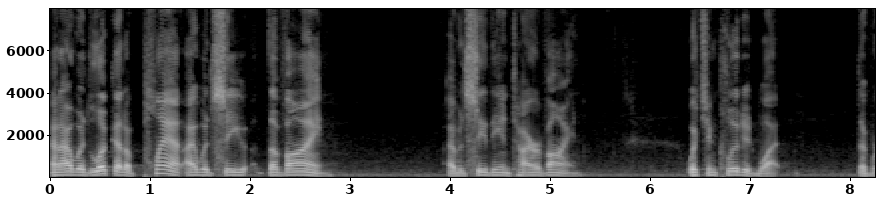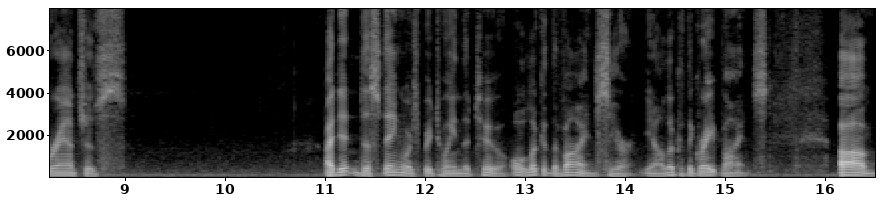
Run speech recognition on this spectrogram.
and I would look at a plant, I would see the vine. I would see the entire vine, which included what? The branches. I didn't distinguish between the two. Oh, look at the vines here. You know, look at the grapevines. Um,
